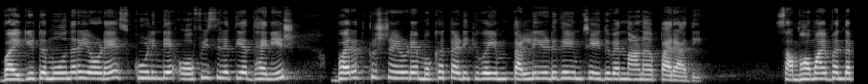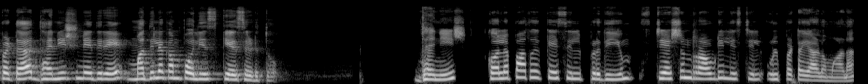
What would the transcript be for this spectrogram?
വൈകിട്ട് മൂന്നരയോടെ സ്കൂളിന്റെ ഓഫീസിലെത്തിയ ധനീഷ് ഭരത് കൃഷ്ണയുടെ മുഖത്തടിക്കുകയും തള്ളിയിടുകയും ചെയ്തുവെന്നാണ് പരാതി. സംഭവവുമായി ബന്ധപ്പെട്ട് ധനീഷിനെതിരെ മതിലകം പോലീസ് കേസെടുത്തു. ധനീഷ് കൊലപാതക കേസിൽ പ്രതിയും സ്റ്റേഷൻ റൌഡി ലിസ്റ്റിൽ ഉൾപ്പെട്ടയാളുമാണ്.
